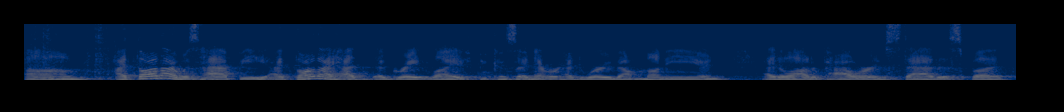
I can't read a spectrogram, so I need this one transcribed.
Um, I thought I was happy. I thought I had a great life because I never had to worry about money and I had a lot of power and status, but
